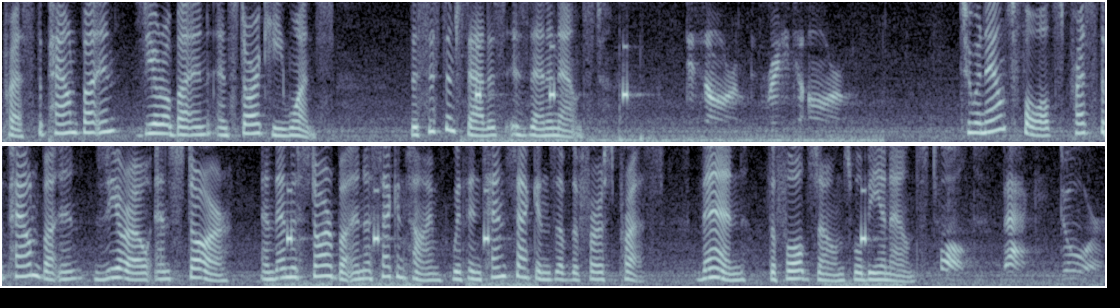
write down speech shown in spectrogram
press the pound button, zero button, and star key once. The system status is then announced. Disarmed. Ready to arm. To announce faults, press the pound button, zero, and star, and then the star button a second time within 10 seconds of the first press. Then, the fault zones will be announced. Fault. Back door.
